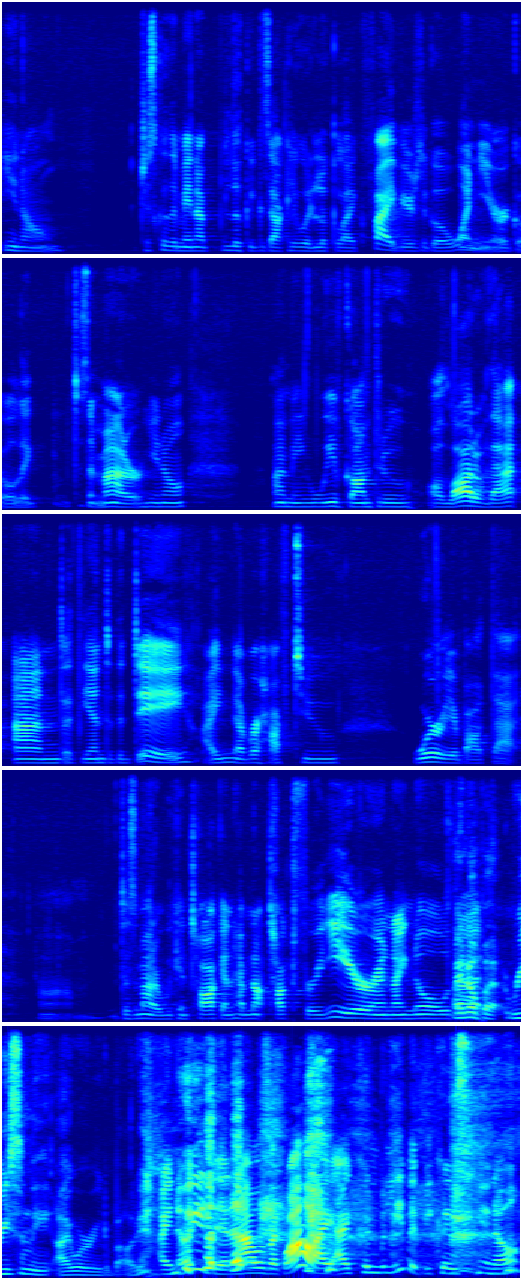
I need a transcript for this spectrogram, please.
you know, just because it may not look exactly what it looked like five years ago, one year ago, like, it doesn't matter, you know? I mean, we've gone through a lot of that. And at the end of the day, I never have to worry about that. Um, doesn't matter. We can talk and have not talked for a year. And I know that. I know, but recently I worried about it. I know you did. And I was like, wow, I, I couldn't believe it because, you know,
